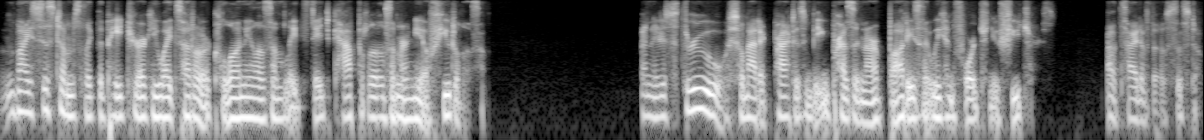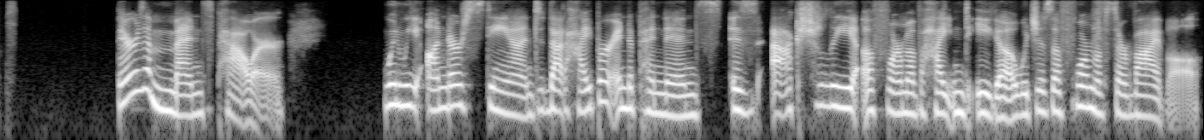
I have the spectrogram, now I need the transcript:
by systems like the patriarchy, white settler colonialism, late stage capitalism, or neo feudalism. And it is through somatic practice and being present in our bodies that we can forge new futures outside of those systems. There is immense power when we understand that hyper independence is actually a form of heightened ego, which is a form of survival.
